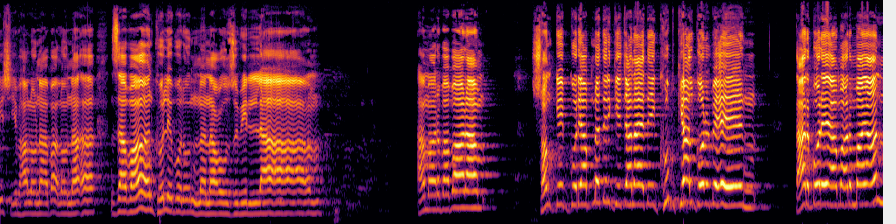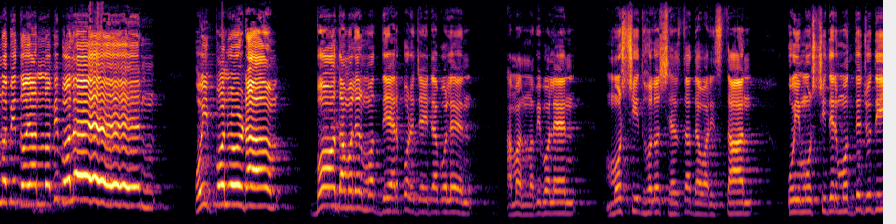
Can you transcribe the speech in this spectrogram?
বেশি ভালো না ভালো না জাবান খুলে বলুন না, নাউজুবিল্লাহ। আমার বাবারাম, সংক্ষেপ করে আপনাদেরকে জানায় দেই, খুব খেয়াল করবেন তারপরে আমার মায়ান নবী দয়ান নবী বলেন, ওই পনেরোটা বদ আমলের মধ্যে, এরপরে যেটা বলেন, আমার নবী বলেন, মসজিদ হলো সেজদা দেওয়ার স্থান। ওই মসজিদের মধ্যে যদি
